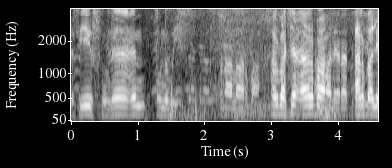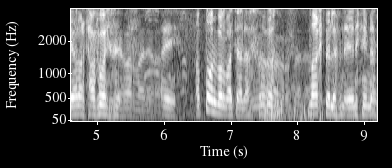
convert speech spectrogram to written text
خفيف وناعم ونظيف. على أربعة. أربعة أربعة ليرات. أربع ليرات عفوا. أربعة ليرات. أي الطول ب 4000 ما اختلفنا يعني هنا.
